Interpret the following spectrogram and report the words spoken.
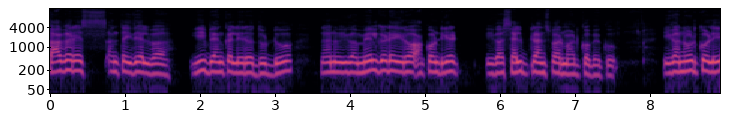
ಸಾಗರ್ ಎಸ್ ಅಂತ ಇದೆ ಅಲ್ವಾ? ಈ ಬ್ಯಾಂಕಲ್ಲಿರೋ ದುಡ್ಡು ನಾನು ಈಗ ಮೇಲ್ಗಡೆ ಇರೋ ಅಕೌಂಟ್ಗೆ ಈಗ ಸೆಲ್ಫ್ ಟ್ರಾನ್ಸ್ಫರ್ ಮಾಡ್ಕೋಬೇಕು. ಈಗ ನೋಡ್ಕೊಳ್ಳಿ,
